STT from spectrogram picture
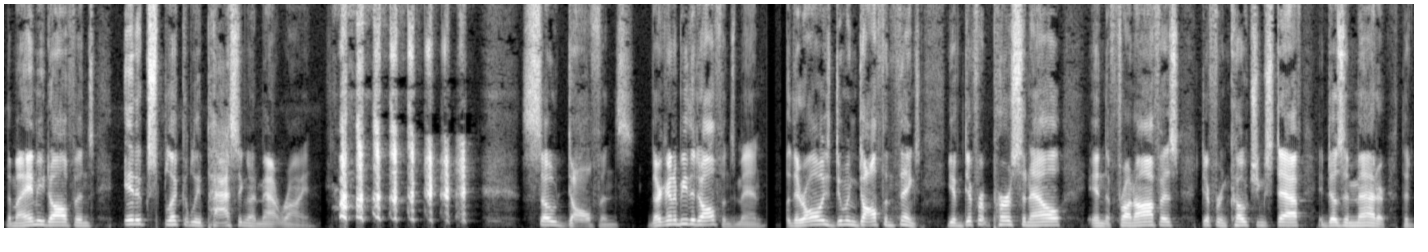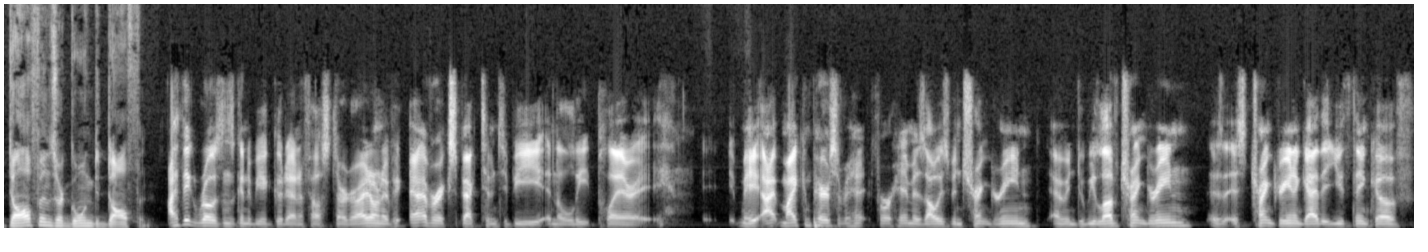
The Miami Dolphins inexplicably passing on Matt Ryan. So Dolphins. They're going to be the Dolphins, man. They're always doing dolphin things. You have different personnel in the front office, different coaching staff. It doesn't matter. The Dolphins are going to dolphin. I think Rosen's going to be a good NFL starter. I don't ever expect him to be an elite player. May, I, my comparison for him, has always been Trent Green. I mean, do we love Trent Green? Is, is Trent Green a guy that you think of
